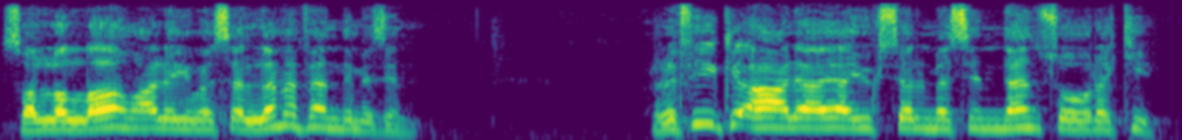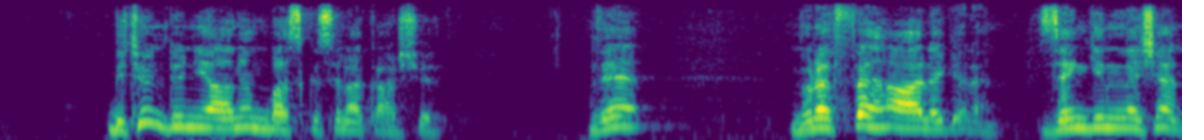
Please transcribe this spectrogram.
sallallahu aleyhi ve sellem Efendimizin Refik-i Ala'ya yükselmesinden sonraki bütün dünyanın baskısına karşı ve müreffeh hale gelen, zenginleşen,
